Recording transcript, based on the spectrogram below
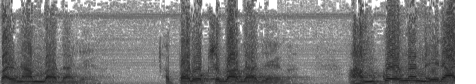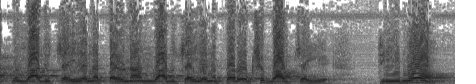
परिणामवाद आ जाएगा परोक्षवाद आ जाएगा। हमको न निरात्मवाद चाहिए, न परिणामवाद चाहिए, न परोक्षवाद चाहिए। तीनों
